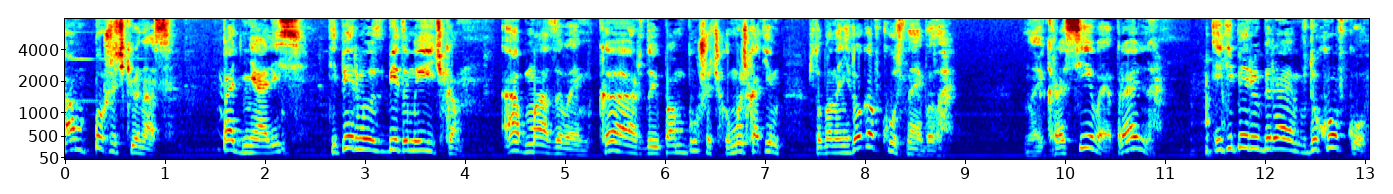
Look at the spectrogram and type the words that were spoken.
Пампушечки у нас поднялись. Теперь мы взбитым яичком обмазываем каждую пампушечку. Мы же хотим, чтобы она не только вкусная была, но и красивая, правильно? И теперь убираем в духовку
